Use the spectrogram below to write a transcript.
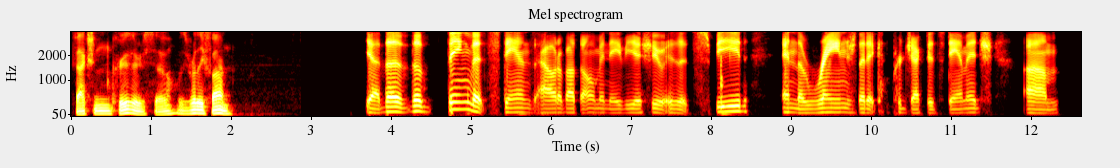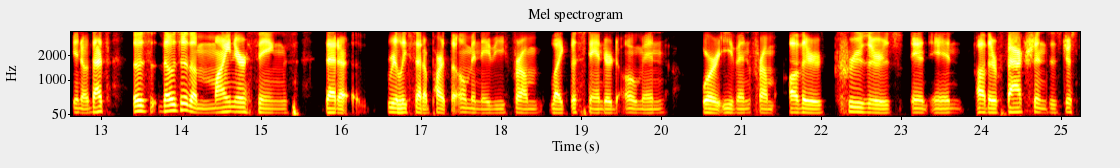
faction cruisers. So it was really fun. Yeah, the the thing that stands out about the Omen Navy issue is its speed and the range that it can project its damage. Um, you know, that's those those are the minor things that are, really set apart the Omen Navy from like the standard Omen or even from other cruisers in in other factions is just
